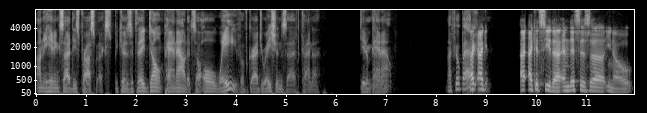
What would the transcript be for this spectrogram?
on the hitting side, these prospects, because if they don't pan out, it's a whole wave of graduations that kind of didn't pan out. I feel bad. I, I. I, I could see that, and this is a you know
